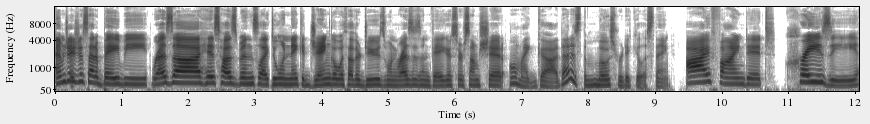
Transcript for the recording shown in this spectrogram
MJ just had a baby. Reza, his husband's like doing naked Jenga with other dudes when Reza's in Vegas or some shit. Oh my god, that is the most ridiculous thing. I find it crazy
